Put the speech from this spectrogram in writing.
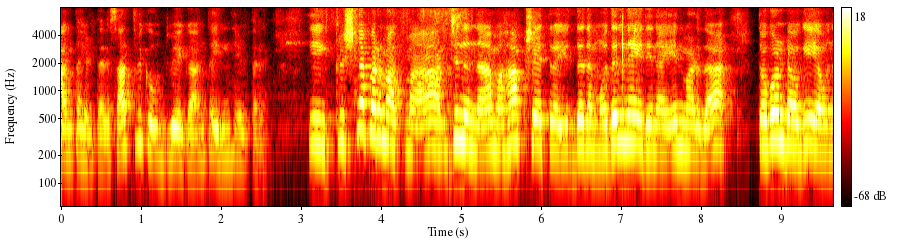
ಅಂತ ಹೇಳ್ತಾರೆ. ಸಾತ್ವಿಕ ಉದ್ವೇಗ ಅಂತ ಇದನ್ನ ಹೇಳ್ತಾರೆ. ಈ ಕೃಷ್ಣ ಪರಮಾತ್ಮ ಅರ್ಜುನನ ಮಹಾಕ್ಷೇತ್ರ ಯುದ್ಧದ ಮೊದಲನೇ ದಿನ ಏನ್ ಮಾಡ್ದ? ತಗೊಂಡೋಗಿ ಅವನ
